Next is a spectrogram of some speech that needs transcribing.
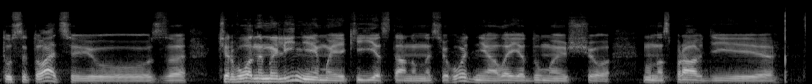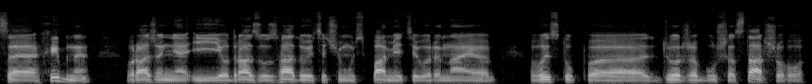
ту ситуацію з червоними лініями, які є станом на сьогодні. Але я думаю, що ну насправді це хибне враження, і одразу згадується чомусь в пам'яті виринає виступ е, Джорджа Буша старшого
